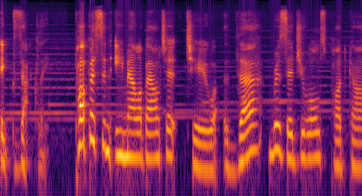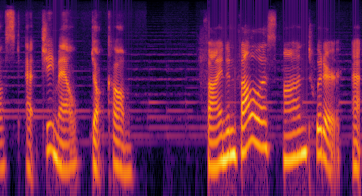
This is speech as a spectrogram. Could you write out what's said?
Exactly. Pop us an email about it to the residualspodcast at gmail.com. Find and follow us on Twitter at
